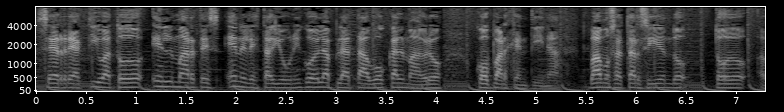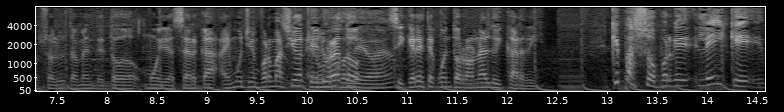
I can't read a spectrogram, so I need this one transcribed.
se reactiva todo el martes en el Estadio Único de La Plata, Boca Almagro, Copa Argentina. Vamos a estar siguiendo todo, absolutamente todo, muy de cerca. Hay mucha información. Qué en un lujo, rato, Leo, ¿eh? si querés, te cuento Ronaldo Icardi. ¿Qué pasó? Porque leí que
